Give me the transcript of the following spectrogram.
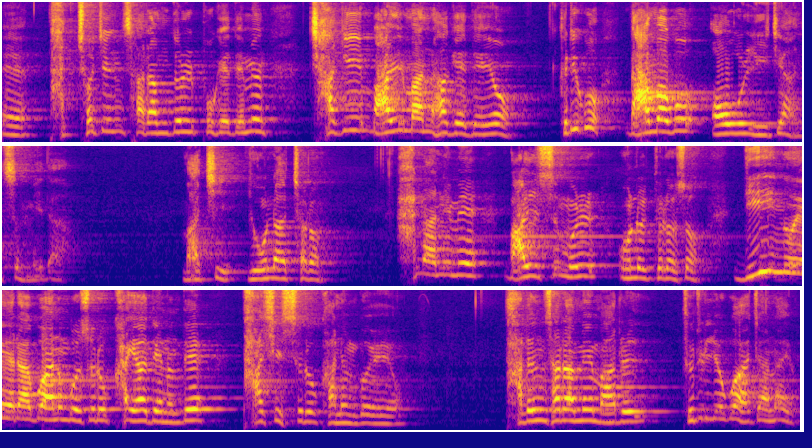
에, 닫혀진 사람들 보게 되면 자기 말만 하게 돼요. 그리고 남하고 어울리지 않습니다. 마치 요나처럼 하나님의 말씀을 오늘 들어서 니누에라고 하는 곳으로 가야 되는데 다시스로 가는 거예요. 다른 사람의 말을 들으려고 하잖아요.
